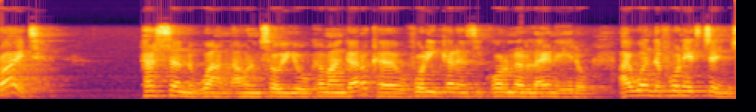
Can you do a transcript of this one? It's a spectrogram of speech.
right person one አሁንም ሰውየው ከማን ጋር ነው? ከ foreign currency corner ላይ ነው የሄደው። I want foreign exchange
